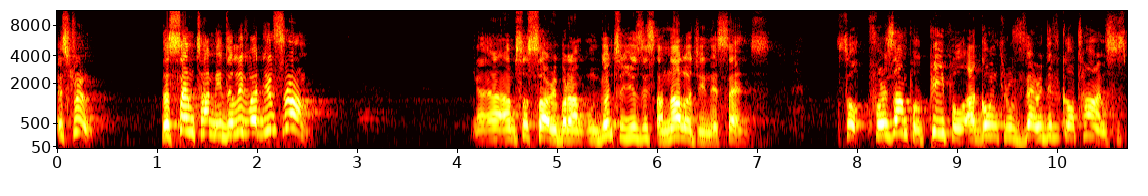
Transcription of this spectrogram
It's true. The same time he delivered you from. I'm so sorry, but I'm going to use this analogy in a sense. So, for example, people are going through very difficult times.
